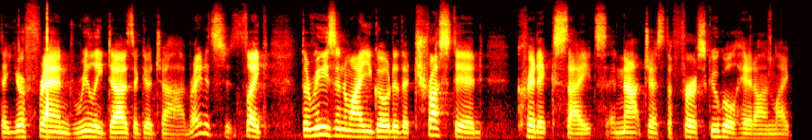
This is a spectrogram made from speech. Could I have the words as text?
that your friend really does a good job, right? It's, it's like the reason why you go to the trusted critic sites and not just the first Google hit on like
